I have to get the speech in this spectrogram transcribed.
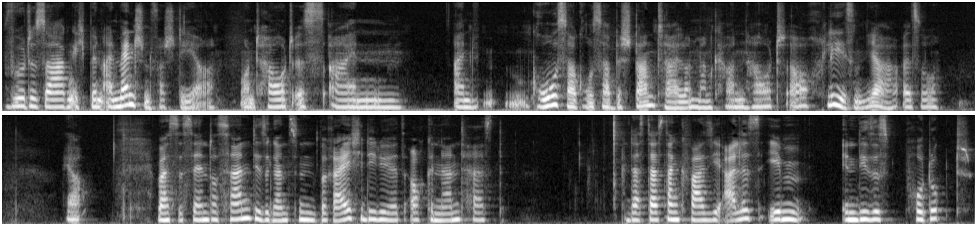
würde sagen, ich bin ein Menschenversteher. Und Haut ist ein ein großer, großer Bestandteil und man kann Haut auch lesen. Ja, also ja. Was ist sehr interessant, diese ganzen Bereiche, die du jetzt auch genannt hast, dass das dann quasi alles eben in dieses Produkt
